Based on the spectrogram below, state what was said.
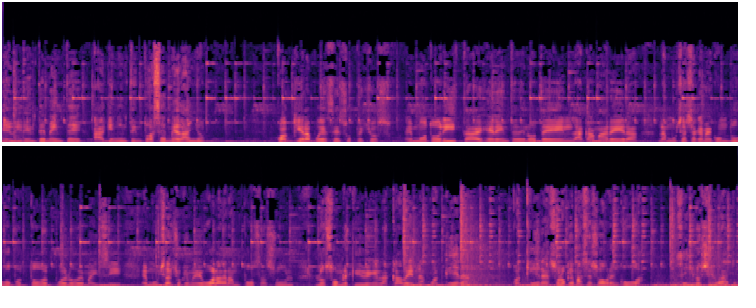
Evidentemente alguien intentó hacerme daño. Cualquiera puede ser sospechoso. El motorista, el gerente del hotel, la camarera, la muchacha que me condujo por todo el pueblo de Maicí, el muchacho que me llevó a la gran poza azul, los hombres que viven en las cavernas, cualquiera, cualquiera. Eso es lo que más se sobra en Cuba. Sí, los chivatos.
